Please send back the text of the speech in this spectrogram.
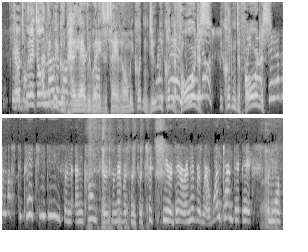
to stay So home? I don't A think we could pay everybody to stay at home. We couldn't do. We couldn't afford it. We couldn't afford it. They have enough to pay TDs and, and councillors and everything for trips here, there, and everywhere. Why can't they pay the most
